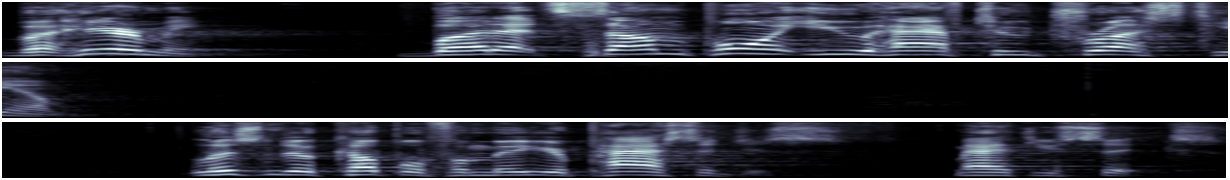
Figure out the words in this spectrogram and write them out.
But hear me, but at some point you have to trust Him. Listen to a couple familiar passages Matthew 6.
